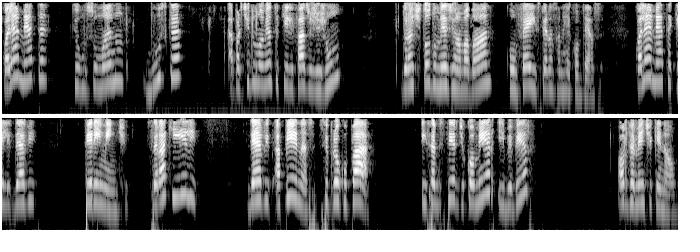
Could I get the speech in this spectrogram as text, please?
Qual é a meta que o muçulmano busca a partir do momento que ele faz o jejum, durante todo o mês de Ramadã, com fé e esperança na recompensa. Qual é a meta que ele deve ter em mente? Será que ele deve apenas se preocupar em se abster de comer e beber? Obviamente que não.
